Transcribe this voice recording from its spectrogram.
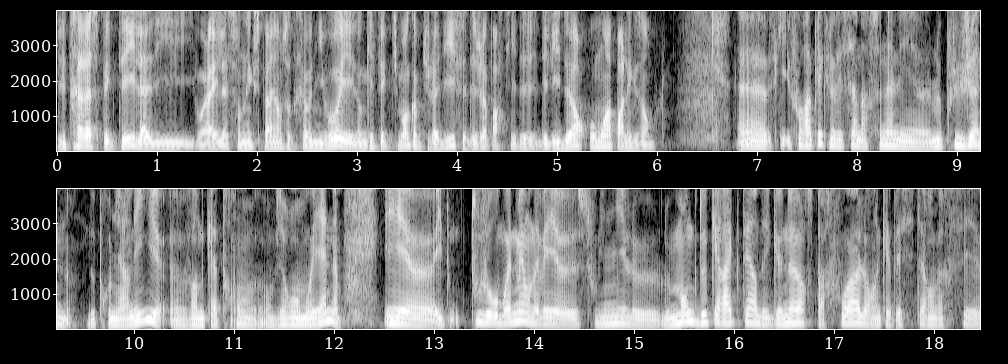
il est très respecté. Il a, voilà, il a son expérience au très haut niveau et donc effectivement, comme tu l'as dit, il fait déjà partie des, des leaders, au moins par l'exemple. Euh, parce qu'il faut rappeler que le vestiaire d'Arsenal est euh, le plus jeune de Première Ligue, 24 euh, ans environ en moyenne. Et, donc, toujours au mois de mai, on avait souligné le, manque de caractère des Gunners parfois, leur incapacité à renverser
